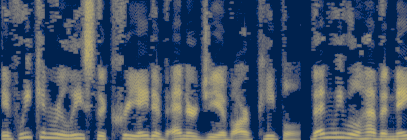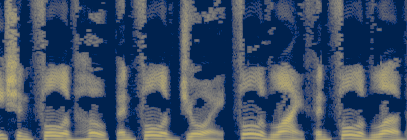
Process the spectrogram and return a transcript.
If we can release the creative energy of our people, then we will have a nation full of hope and full of joy, full of life and full of love,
